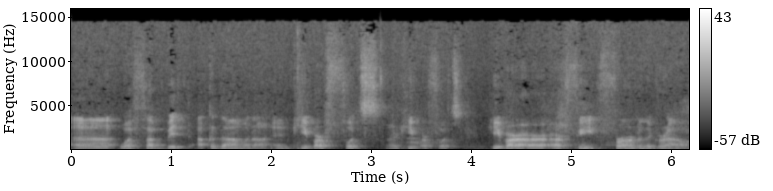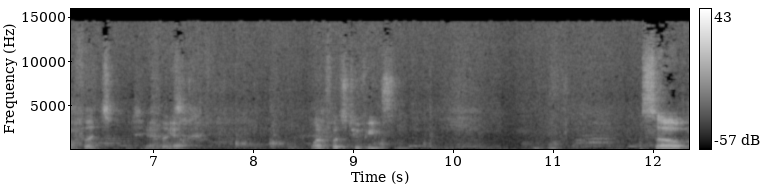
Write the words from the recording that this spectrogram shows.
وَثَبِّتْ أَقْدَامَنَا And keep our foots, or keep our foots, keep our, our, our feet firm in the ground. Foots? Yeah, Foots. yeah. One foot's two feet. So,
